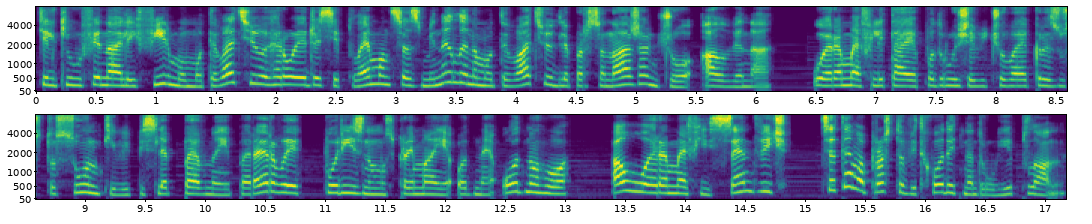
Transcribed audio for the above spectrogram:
Тільки у фіналі фільму мотивацію героя Джесі Племонса змінили на мотивацію для персонажа Джо Алвіна. У РМФ літає подружжя відчуває кризу стосунків і після певної перерви по-різному сприймає одне одного, а у РМФ їсть сендвіч ця тема просто відходить на другий план.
